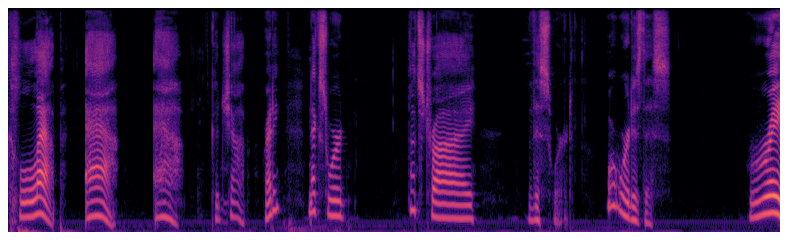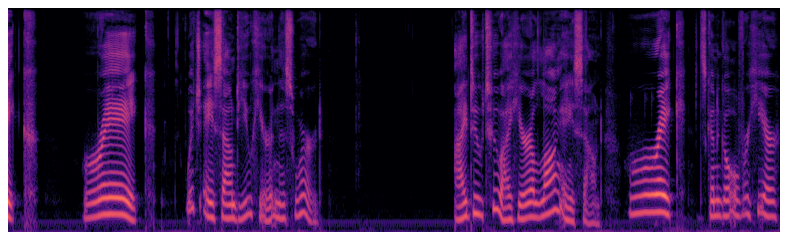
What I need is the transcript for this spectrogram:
Clap. Ah. Ah. Good job. Ready? Next word. Let's try this word. What word is this? Rake. Rake. Which A sound do you hear in this word? I do too. I hear a long A sound. Rake. It's going to go over here.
